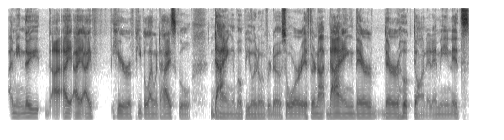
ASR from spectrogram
I mean they I I, I hear of people I went to high school dying of opioid overdose or if they're not dying they're they're hooked on it. I mean it's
